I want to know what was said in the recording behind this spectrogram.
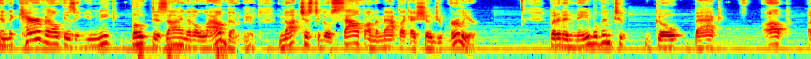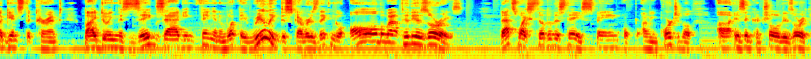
And the caravel is a unique boat design that allowed them not just to go south on the map like I showed you earlier, but it enabled them to go back up against the current by doing this zigzagging thing. And what they really discovered is they can go all the way out to the Azores. That's why still to this day, Spain, or I mean Portugal, uh, is in control of the Azores.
